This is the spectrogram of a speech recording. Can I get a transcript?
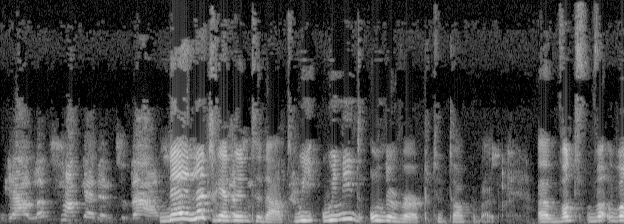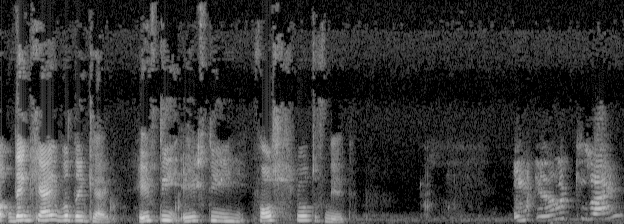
Ja, let's not get into that. Nee, let's get into that. We, we need onderwerp to talk about. Eh, wat, wat, wat denk jij? Wat denk jij? Heeft hij heeft die vals gespeeld of niet? Om eerlijk te zijn,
